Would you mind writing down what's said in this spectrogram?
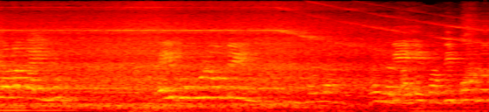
mo matayo. ay bubulong din. Ay, Di, di bunot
